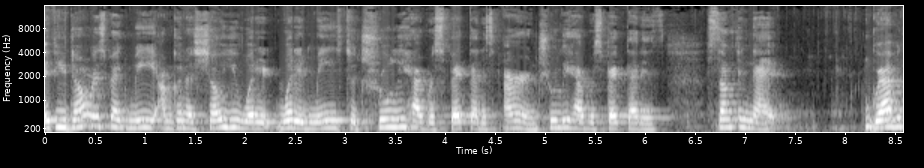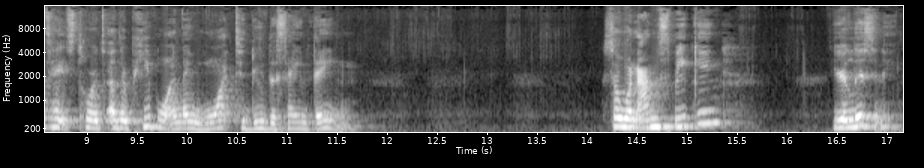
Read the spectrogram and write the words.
if you don't respect me, I'm going to show you what it what it means to truly have respect that is earned, truly have respect that is something that gravitates towards other people and they want to do the same thing. So when I'm speaking, you're listening.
